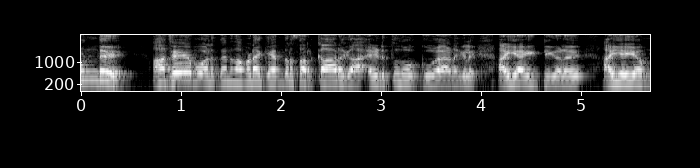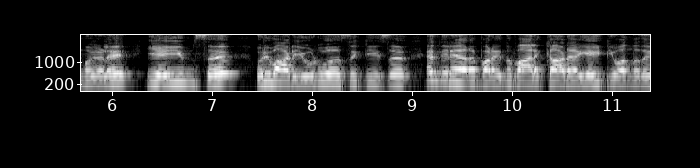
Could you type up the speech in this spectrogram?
ഉണ്ട്. അതേപോലെ തന്നെ നമ്മുടെ കേന്ദ്ര സർക്കാർ എടുത്തു നോക്കുകയാണെങ്കിൽ ഐ ഐ ടികൾ ഐ ഐ എമ്മുകൾ എയിംസ് ഒരുപാട് യൂണിവേഴ്സിറ്റീസ് എന്തിനേറെ പറയുന്നു? പാലക്കാട് ഐ ഐ ടി വന്നത്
